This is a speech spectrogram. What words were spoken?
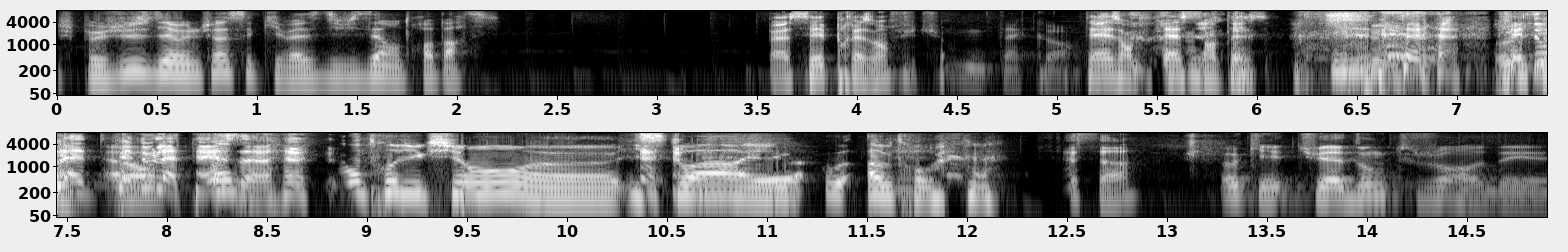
Je peux juste dire une chose, c'est qu'il va se diviser en trois parties. Passé, présent, futur. D'accord. Thèse, antithèse, synthèse. Fais-nous la, la thèse. Introduction, euh, histoire et ou- outro. C'est ça. Ok, tu as donc toujours des,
